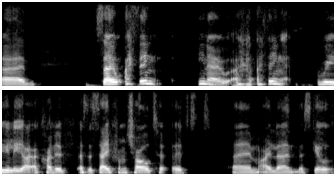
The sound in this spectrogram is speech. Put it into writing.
um so i think you know i, I think really I, I kind of as i say from childhood um i learned the skills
